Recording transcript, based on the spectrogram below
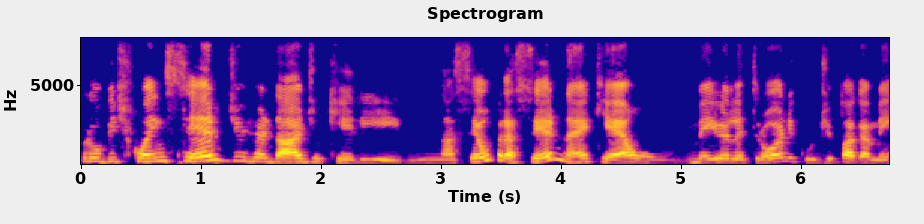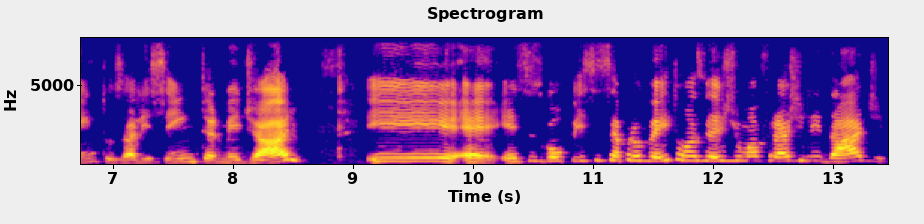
para o Bitcoin ser de verdade o que ele nasceu para ser, né? Que é um meio eletrônico de pagamentos ali sem intermediário. E é, esses golpistas se aproveitam, às vezes, de uma fragilidade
